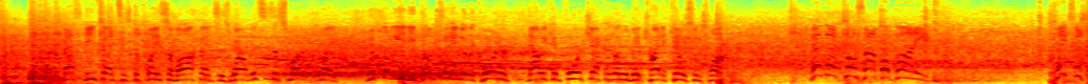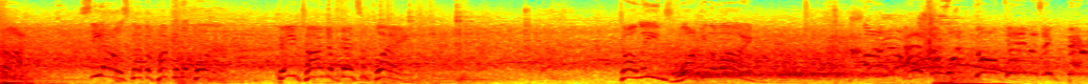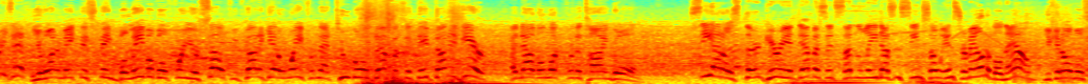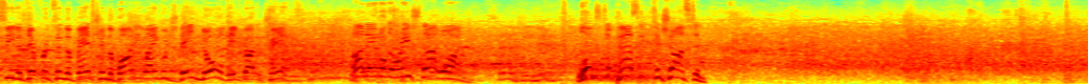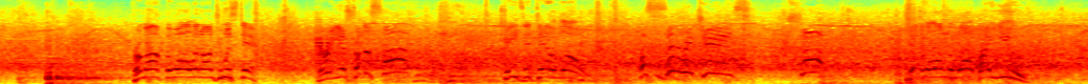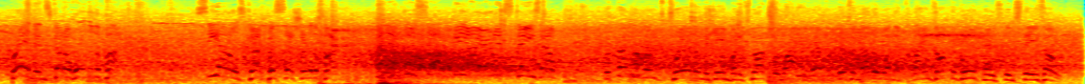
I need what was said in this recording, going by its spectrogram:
But the best defense is to play some offense as well. This is a smart play. With the lead, he dumps it into the corner. Now he can forecheck a little bit, try to kill some clock. And that goes off a body. Takes a shot. Seattle's got the puck in the corner. Big time defensive play. Dahlin's walking the line. And it's a one-goal game as he buries it. You want to make this thing believable for yourself, you've got to get away from that two-goal deficit. They've done it here, and now they'll look for the tying goal. Seattle's third period deficit suddenly doesn't seem so insurmountable now. You can almost see the difference in the bench and the body language. They know they've got a chance. Unable to reach that one. Looks to pass it to Johnston. From off the wall and onto his stick. Here he is from the slot. Feeds it down low. A centering chance. Shot. Taken along the wall by you. Brandon's got a hold of the puck. Seattle's got possession of the puck. And off the iron and stays out. The Thunderbirds trail in the game, but it's not for lack of effort. There's another one that clangs off the goalpost and stays out.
